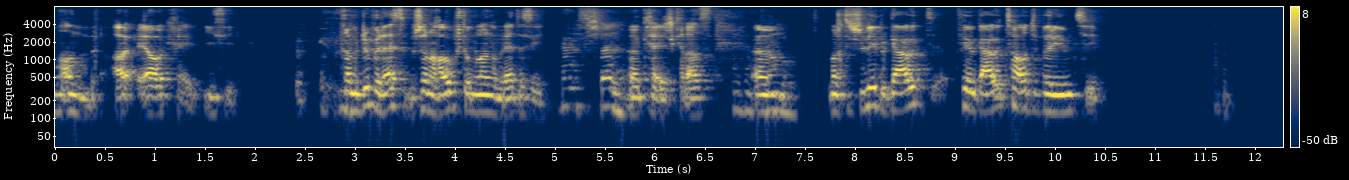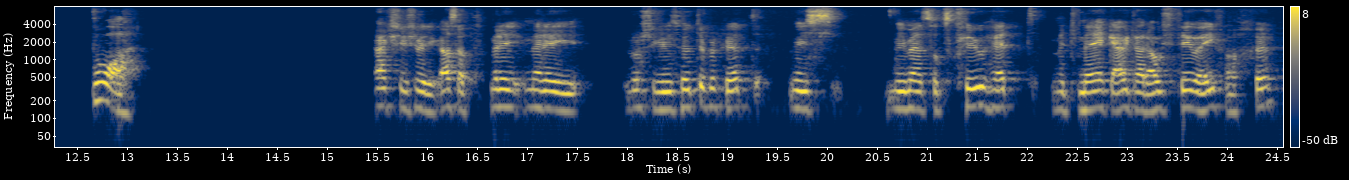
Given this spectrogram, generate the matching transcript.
Mann, ah, ja, okay, easy. Können wir drüber reden, schon eine halbe Stunde lang am Reden sind? Ja, das ist schnell. Okay, ist krass. Ähm, möchtest du lieber Geld, viel Geld haben oder berühmt sein? Boah! Actually schwierig. Also, wir, wir haben lustigerweise heute darüber geredet, wie es- wie man so das Gefühl hat, mit mehr Geld wäre alles viel einfacher.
